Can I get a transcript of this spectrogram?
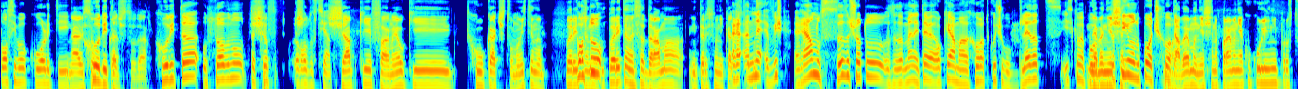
possible quality Най-високо худита. качество, да. Худита, особено такъв Ш- родов цвят. Шапки, фанелки, хубаво качество. Но наистина парите, Просто- парите не са драма, интересува ни качеството. не, виж, реално са, защото за мен и тебе, окей, ама хората, които ще го гледат, искаме по- Не, бе, да ще- стигнат до повече хора. Да, бе, ама ние ще направим няколко линии просто.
